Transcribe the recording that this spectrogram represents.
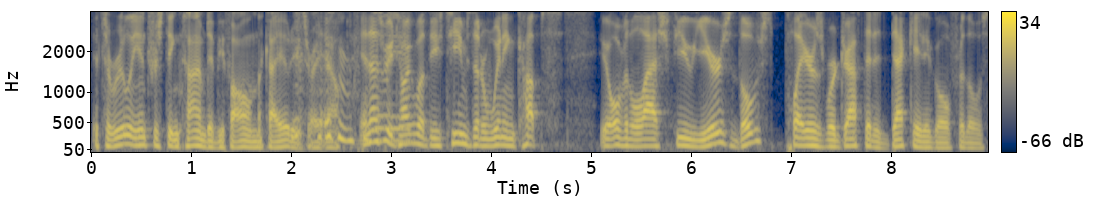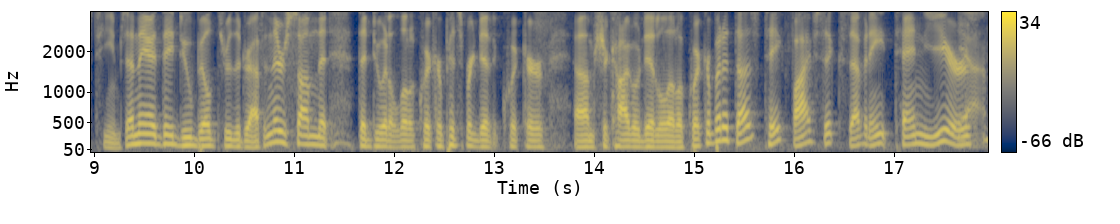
it's a really interesting time to be following the Coyotes right now. And that's what we talk about these teams that are winning cups you know, over the last few years. Those players were drafted a decade ago for those teams, and they they do build through the draft. And there's some that that do it a little quicker. Pittsburgh did it quicker. Um, Chicago did a little quicker, but it does take five, six, seven, eight, ten years. Yeah.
